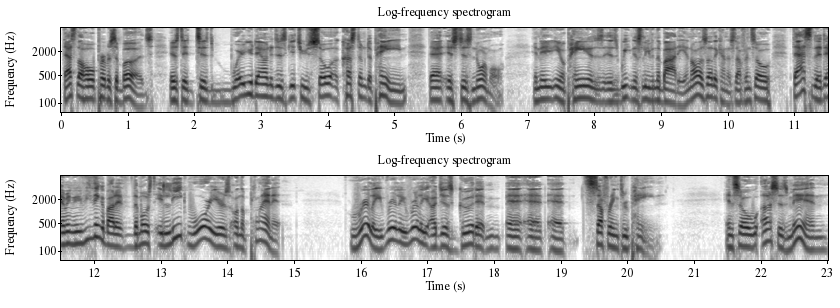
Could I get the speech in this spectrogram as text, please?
That's the whole purpose of BUD/S is to to wear you down and just get you so accustomed to pain that it's just normal. And they, you know, pain is, is weakness leaving the body and all this other kind of stuff. And so that's the, I mean, if you think about it, the most elite warriors on the planet really, really, really are just good at, at, at, suffering through pain. And so, us as men,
